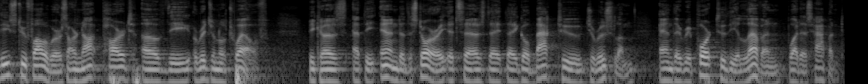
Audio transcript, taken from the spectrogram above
these two followers are not part of the original 12 because at the end of the story it says that they go back to Jerusalem and they report to the 11 what has happened.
